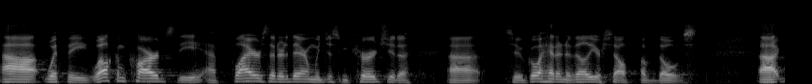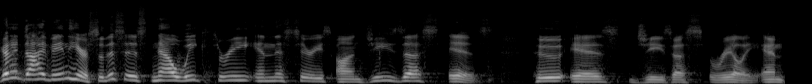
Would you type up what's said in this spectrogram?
uh, with the welcome cards, the uh, flyers that are there, and we just encourage you to, to go ahead and avail yourself of those. Going to dive in here. So, this is now week three in this series on Jesus is who is Jesus really? And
